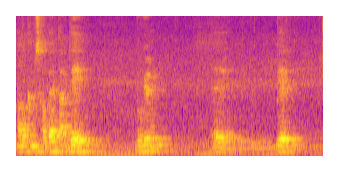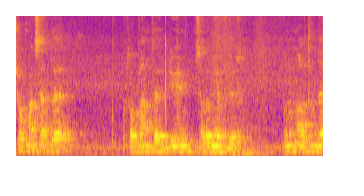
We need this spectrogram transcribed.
halkımız haberdar değil. Bugün e, bir çok maksatlı toplantı, düğün salonu yapılıyor. Bunun altında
